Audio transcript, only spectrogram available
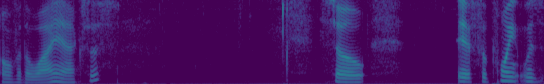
over the y-axis. So if a point was,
